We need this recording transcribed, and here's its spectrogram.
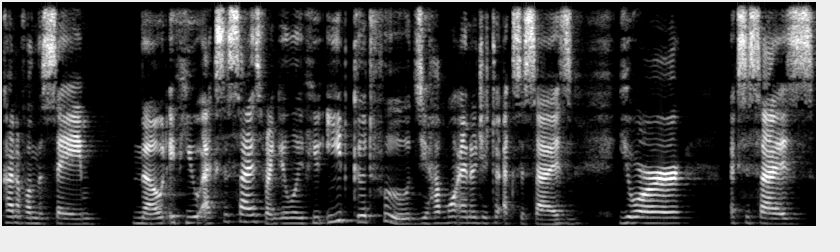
kind of on the same note, if you exercise regularly, if you eat good foods, you have more energy to exercise. Mm-hmm. Your exercise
